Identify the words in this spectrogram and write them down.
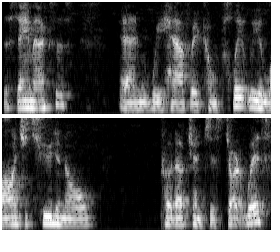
the same axis, and we have a completely longitudinal production to start with,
